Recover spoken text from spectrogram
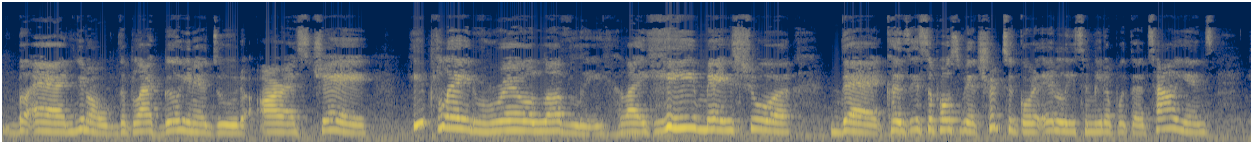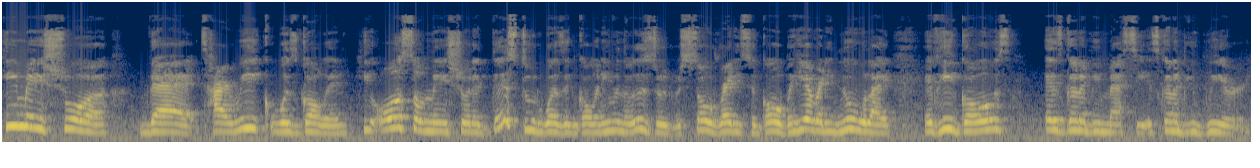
But and you know the black billionaire dude RSJ, he played real lovely. Like he made sure that because it's supposed to be a trip to go to Italy to meet up with the Italians. He made sure that Tariq was going. He also made sure that this dude wasn't going, even though this dude was so ready to go. But he already knew, like, if he goes, it's gonna be messy. It's gonna be weird,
